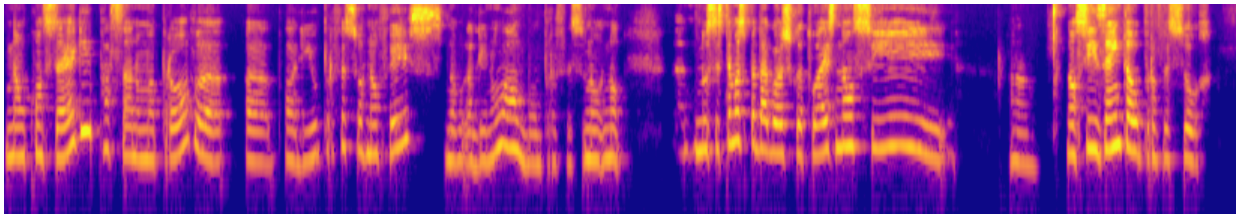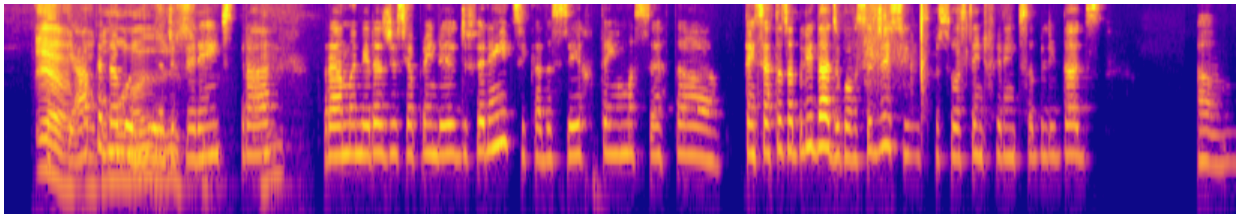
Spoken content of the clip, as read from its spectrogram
não consegue passar numa prova, uh, ali o professor não fez, não, ali não há um bom professor. Não, não, nos sistemas pedagógicos atuais não se ah, não se isenta o professor, É, porque há nós pedagogias diferentes para. Para maneiras de se aprender diferentes, e cada ser tem uma certa tem certas habilidades, igual você disse, as pessoas têm diferentes habilidades. Hã,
